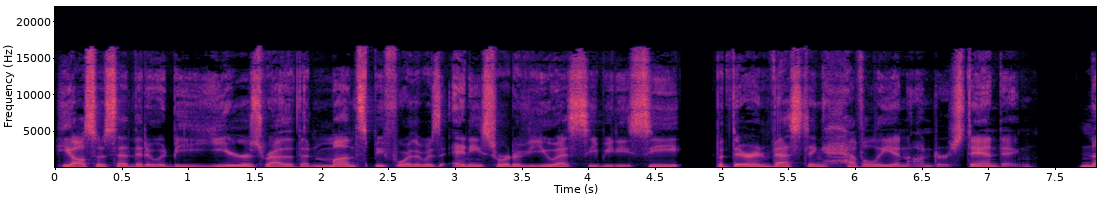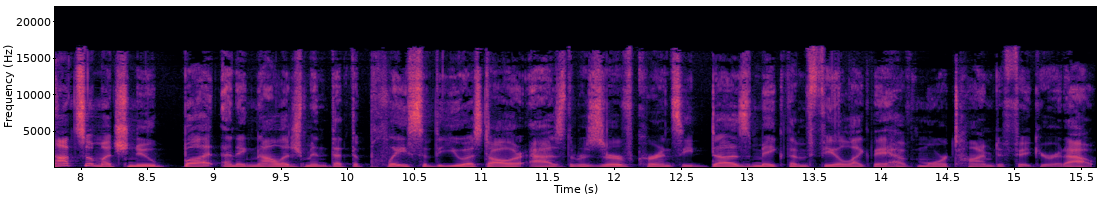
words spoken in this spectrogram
He also said that it would be years rather than months before there was any sort of US CBDC, but they're investing heavily in understanding. Not so much new, but an acknowledgement that the place of the US dollar as the reserve currency does make them feel like they have more time to figure it out.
